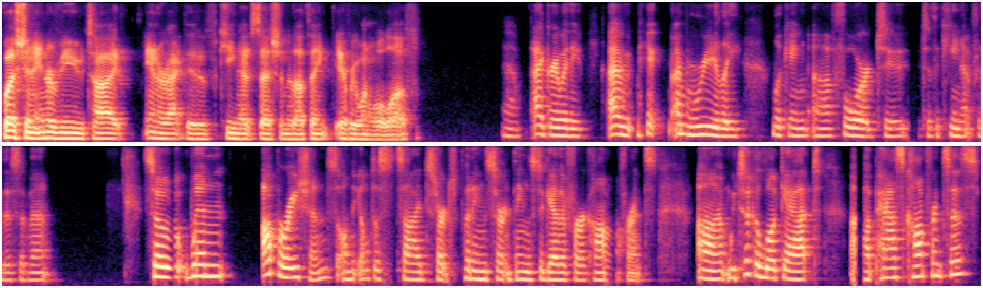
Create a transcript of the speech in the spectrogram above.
question interview type interactive keynote session that I think everyone will love. Yeah, I agree with you. I'm I'm really looking uh, forward to to the keynote for this event. So when operations on the ILTA side starts putting certain things together for a conference, uh, we took a look at uh, past conferences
